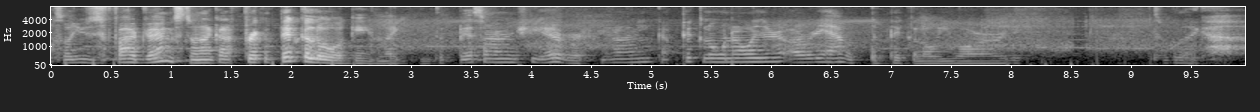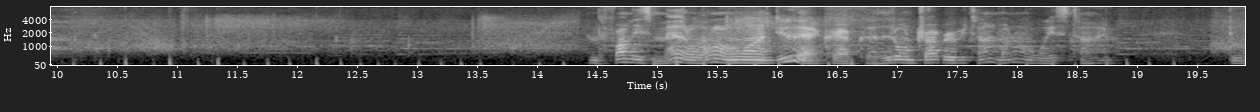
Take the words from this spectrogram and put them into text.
Also, I use five Dragonstone. I got a freaking Piccolo again. Like, the best RNG ever. You know what I mean? Got Piccolo when I already have the Piccolo you are already. So, like, And farm these metals, I don't want to do that crap because they don't drop every time. I don't want to waste time doing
